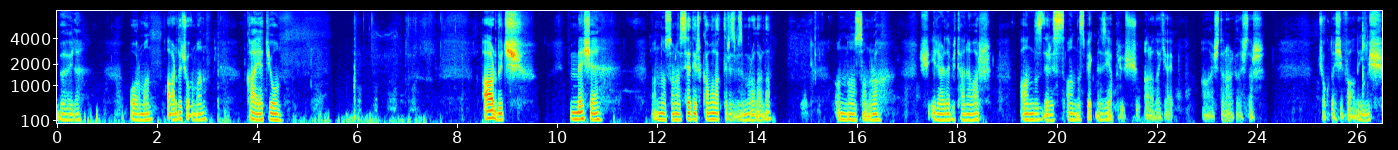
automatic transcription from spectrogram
Böyle orman, ardıç ormanı gayet yoğun. Ardıç, meşe, ondan sonra sedir, kamalak deriz bizim buralarda. Ondan sonra şu ileride bir tane var. Andız deriz. Andız pekmezi yapılıyor şu aradaki ağaçtan arkadaşlar. Çok da şifalıymış.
